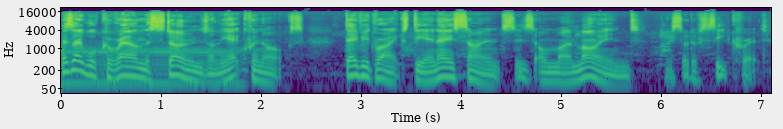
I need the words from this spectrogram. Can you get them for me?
As I walk around the stones on the equinox, David Reich's DNA science is on my mind, a sort of secret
